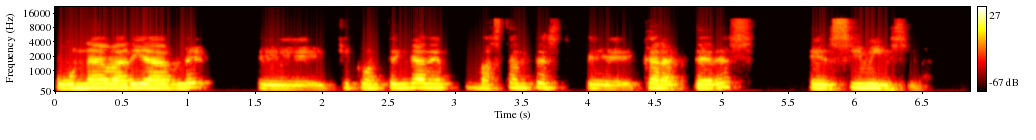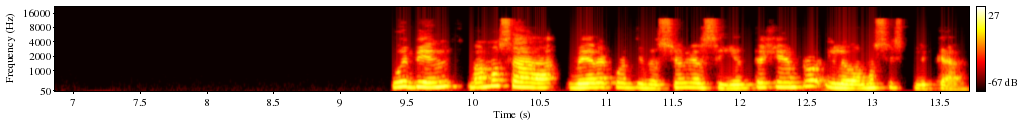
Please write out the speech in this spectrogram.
una variable eh, que contenga de bastantes eh, caracteres en sí misma. Muy bien, vamos a ver a continuación el siguiente ejemplo y lo vamos a explicar.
